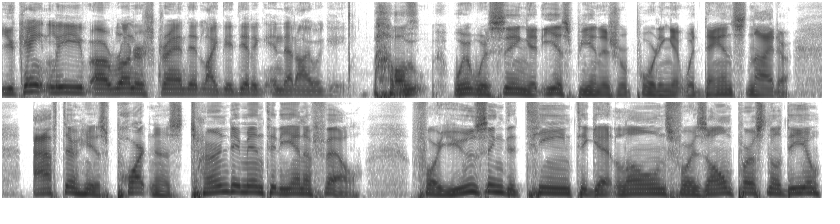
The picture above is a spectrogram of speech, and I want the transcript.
You can't leave a runner stranded like they did in that Iowa game. we- we're, we're seeing it. ESPN is reporting it with Dan Snyder. After his partners turned him into the NFL for using the team to get loans for his own personal deal,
